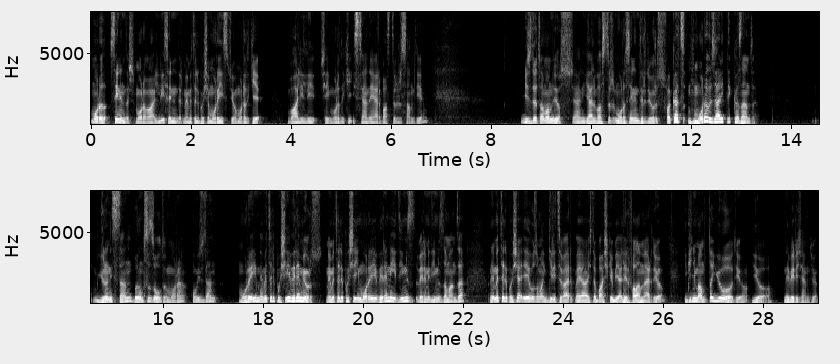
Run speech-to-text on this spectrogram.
Mora senindir. Mora valiliği senindir. Mehmet Ali Paşa Mora'yı istiyor. Mora'daki valiliği şey Mora'daki isyanı eğer bastırırsam diye. Biz de tamam diyoruz. Yani gel bastır Mora senindir diyoruz. Fakat Mora özellik kazandı. Yunanistan bağımsız olduğu Mora. O yüzden Mora'yı Mehmet Ali Paşa'ya veremiyoruz. Mehmet Ali Paşa'yı Mora'ya veremediğimiz veremediğimiz zaman da Mehmet Ali Paşa e, o zaman Girit'i ver veya işte başka bir yerleri falan ver diyor. İkinci Mahmut da yo diyor. Yo ne vereceğim diyor.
